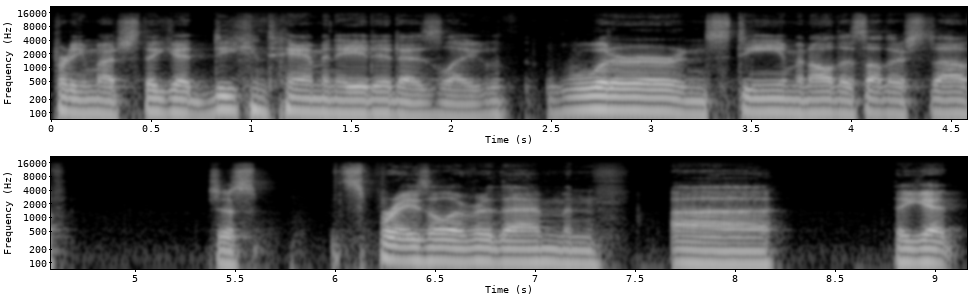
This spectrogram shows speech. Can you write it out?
pretty much they get decontaminated as like water and steam and all this other stuff just sprays all over them, and uh, they get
